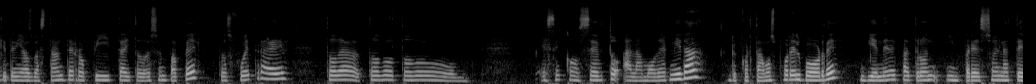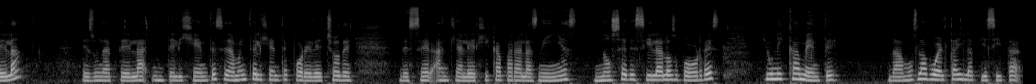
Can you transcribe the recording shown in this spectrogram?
que teníamos bastante ropita y todo eso en papel. Entonces fue traer toda, todo, todo ese concepto a la modernidad. Recortamos por el borde, viene el patrón impreso en la tela. Es una tela inteligente, se llama inteligente por el hecho de, de ser antialérgica para las niñas. No se deshila los bordes y únicamente damos la vuelta y la piecita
